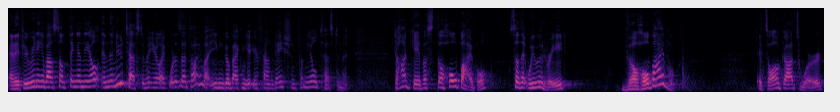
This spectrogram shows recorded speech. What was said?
And if you're reading about something in the, Old, in the New Testament, you're like, what is that talking about? You can go back and get your foundation from the Old Testament. God gave us the whole Bible so that we would read the whole Bible. It's all God's Word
